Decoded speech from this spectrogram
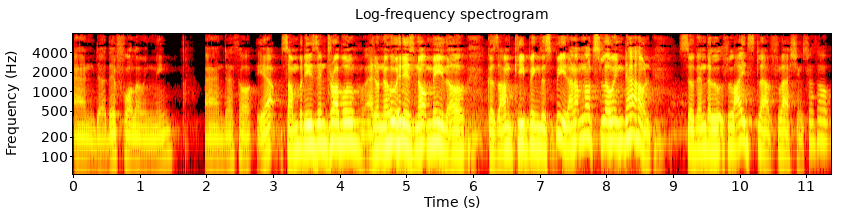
and uh, they're following me. And I thought, yeah, somebody's in trouble. I don't know who it is, not me though, because I'm keeping the speed and I'm not slowing down. So then the lights start flashing. So I thought,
